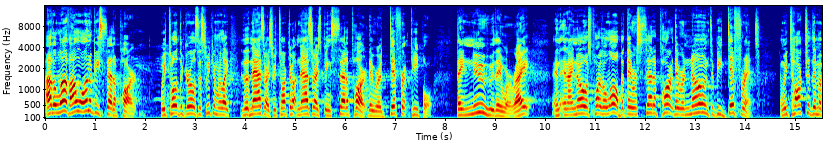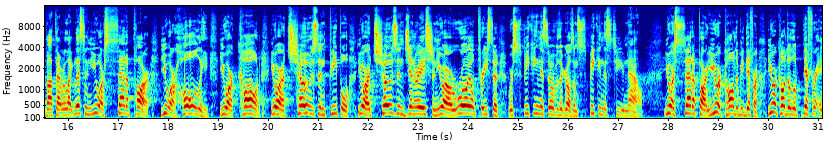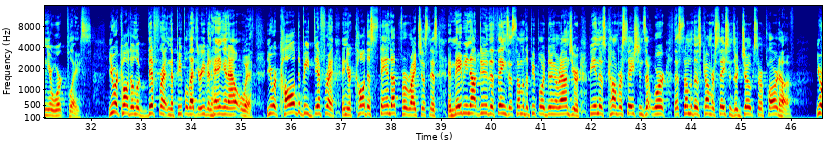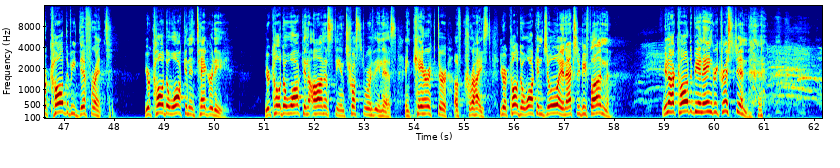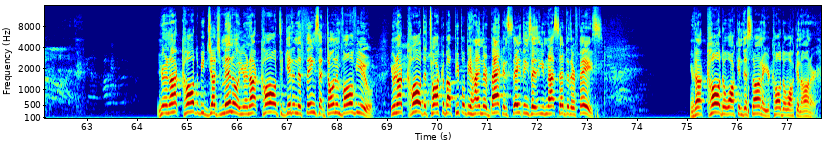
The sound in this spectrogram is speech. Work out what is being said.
Out of love, I want to be set apart. We told the girls this weekend, we're like, the Nazarites, we talked about Nazarites being set apart. They were a different people. They knew who they were, right? And, and I know it was part of the law, but they were set apart. They were known to be different. And we talked to them about that. We're like, listen, you are set apart. You are holy. You are called. You are a chosen people. You are a chosen generation. You are a royal priesthood. We're speaking this over the girls. I'm speaking this to you now. You are set apart. You are called to be different. You are called to look different in your workplace. You are called to look different in the people that you're even hanging out with. You are called to be different and you're called to stand up for righteousness and maybe not do the things that some of the people are doing around you or be in those conversations at work that some of those conversations or jokes are a part of. You are called to be different. You're called to walk in integrity. You're called to walk in honesty and trustworthiness and character of Christ. You're called to walk in joy and actually be fun. You're not called to be an angry Christian. You're not called to be judgmental. You're not called to get into things that don't involve you. You're not called to talk about people behind their back and say things that you've not said to their face. You're not called to walk in dishonor. You're called to walk in honor.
